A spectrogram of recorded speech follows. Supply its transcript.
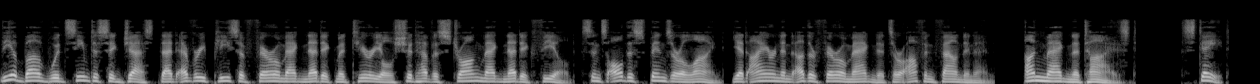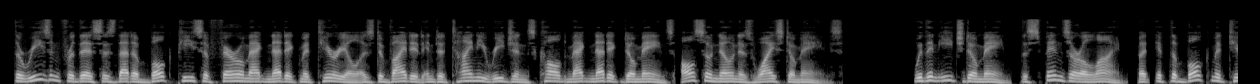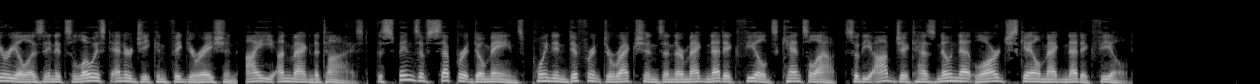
The above would seem to suggest that every piece of ferromagnetic material should have a strong magnetic field, since all the spins are aligned, yet iron and other ferromagnets are often found in an unmagnetized state. The reason for this is that a bulk piece of ferromagnetic material is divided into tiny regions called magnetic domains also known as Weiss domains. Within each domain, the spins are aligned, but if the bulk material is in its lowest energy configuration, i.e. unmagnetized, the spins of separate domains point in different directions and their magnetic fields cancel out, so the object has no net large-scale magnetic field.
